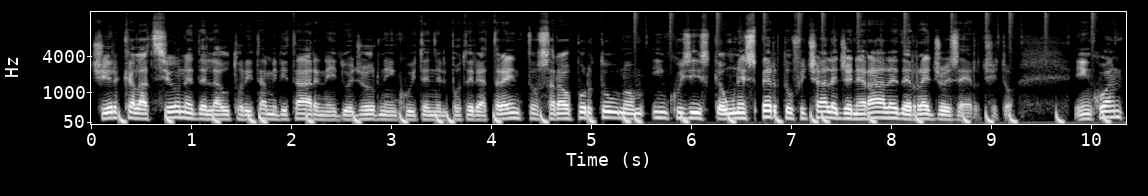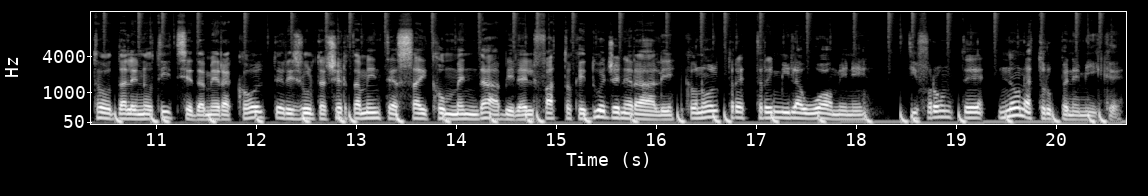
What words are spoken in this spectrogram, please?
Circa l'azione dell'autorità militare nei due giorni in cui tenne il potere a Trento, sarà opportuno inquisisca un esperto ufficiale generale del Regio Esercito, in quanto dalle notizie da me raccolte risulta certamente assai commendabile il fatto che due generali, con oltre 3.000 uomini, di fronte non a truppe nemiche,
